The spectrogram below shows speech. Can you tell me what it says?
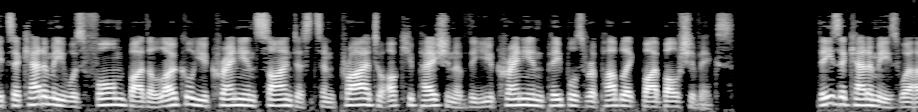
its academy was formed by the local Ukrainian scientists and prior to occupation of the Ukrainian People's Republic by Bolsheviks. These academies were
